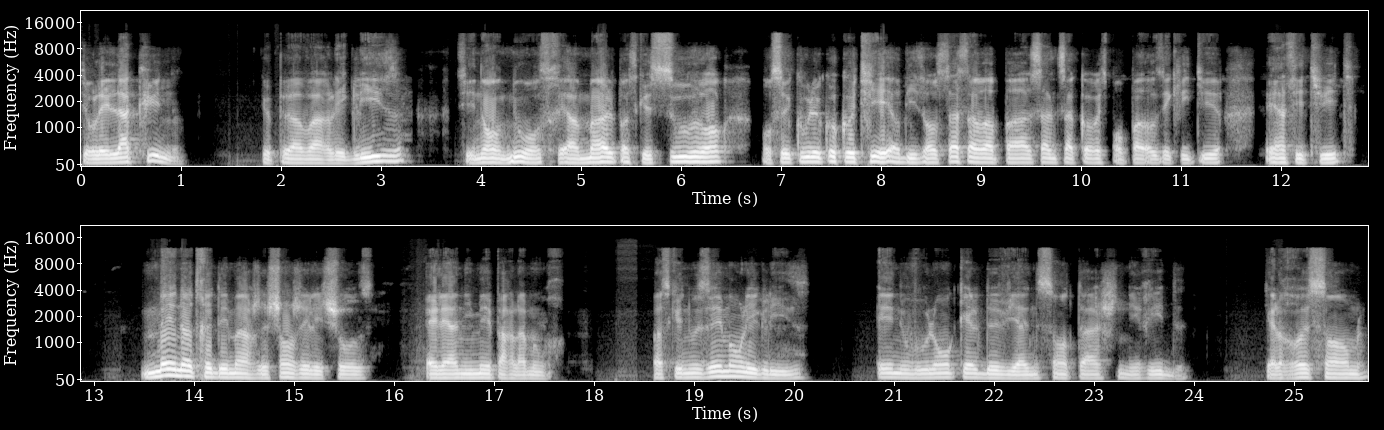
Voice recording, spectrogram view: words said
sur les lacunes que peut avoir l'Église, sinon nous on serait à mal parce que souvent on secoue le cocotier en disant ça, ça va pas, ça ne ça correspond pas aux Écritures, et ainsi de suite. Mais notre démarche de changer les choses, elle est animée par l'amour. Parce que nous aimons l'Église et nous voulons qu'elle devienne sans tache ni ride, qu'elle ressemble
